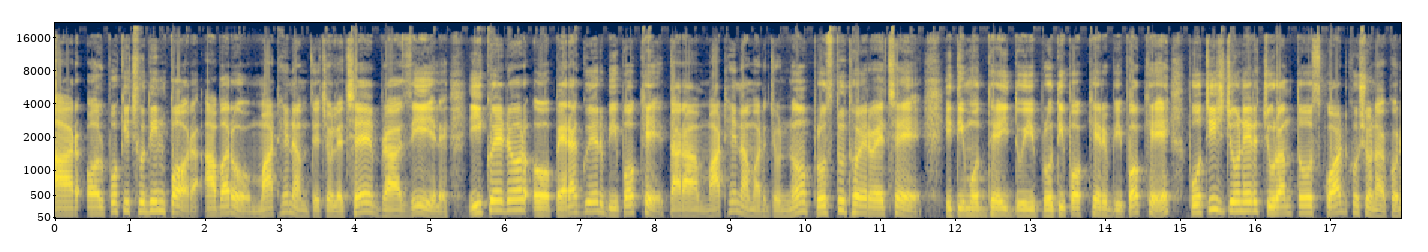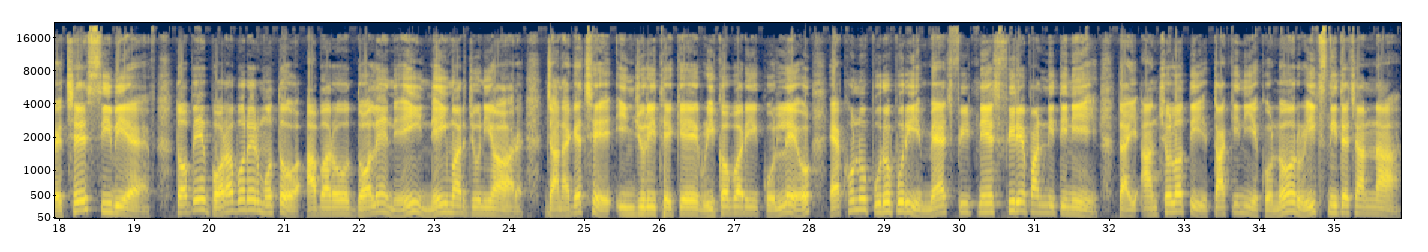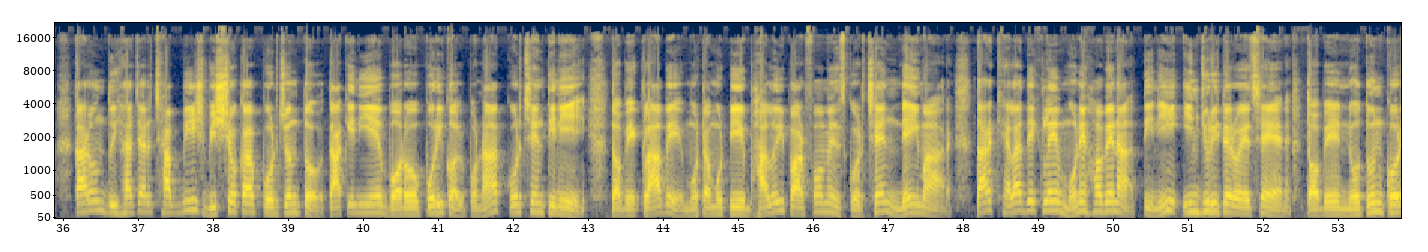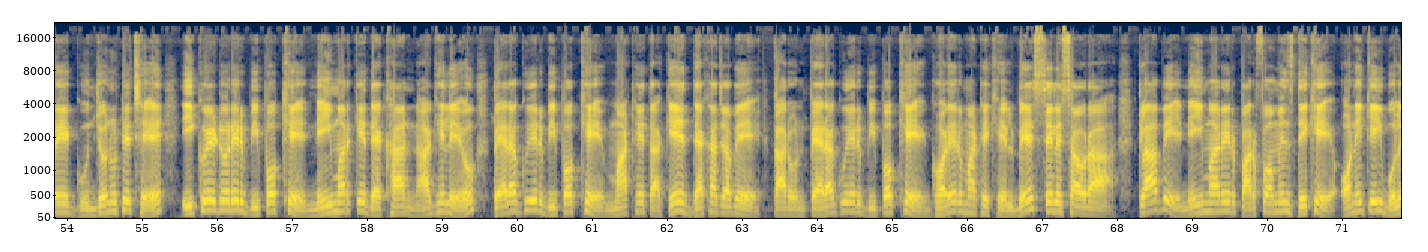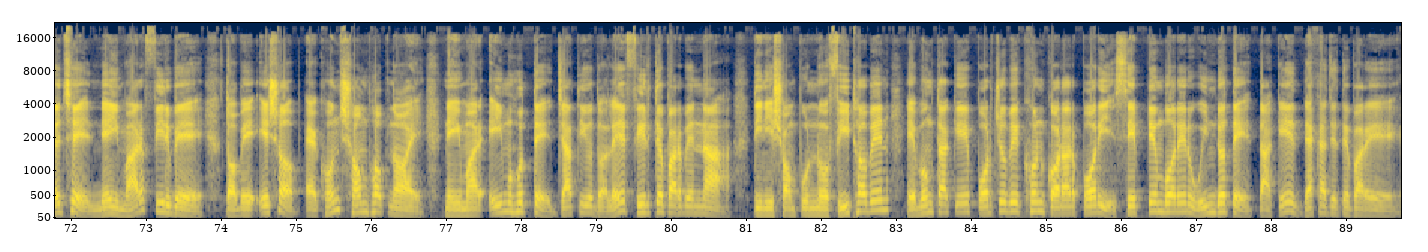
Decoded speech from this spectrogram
আর অল্প কিছুদিন পর আবারও মাঠে নামতে চলেছে ব্রাজিল। ইকুয়েডর ও প্যারাগুয়ের বিপক্ষে তারা মাঠে নামার জন্য প্রস্তুত হয়ে রয়েছে। ইতিমধ্যেই দুই প্রতিপক্ষের বিপক্ষে পঁচিশ জনের চূড়ান্ত স্কোয়াড ঘোষণা করেছে সিবিএফ। তবে বরাবরের মতো আবারও দলে নেই নেইমার জুনিয়র। জানা গেছে ইনজুরি থেকে রিকভারি করলেও এখনও পুরোপুরি ম্যাচ ফিটনেস ফিরে পাননি তিনি। তাই আঞ্চলতি তাকে নিয়ে কোনো রিস্ক নিতে চান না। কারণ দুই বিশ্বকাপ পর্যন্ত তাকে নিয়ে বড় পরিকল্পনা করছেন তিনি। তবে ক্লাবে মোটামুটি ভালোই পারফরমেন্স করছেন নেইমার। তার খেলা দেখলে মনে হবে না তিনি ইনজুরিতে রয়েছেন। তবে নতুন করে গুঞ্জন উঠেছে, ইকুয়েডরের বিপক্ষে নেইমারকে দেখা না গেলেও প্যারাগুয়ের বিপক্ষে মাঠে তাকে দেখা যাবে। কারণ প্যারাগুয়ের বিপক্ষে ঘরের মাঠে খেলবে সেলেসাওরা। ক্লাবে নেইমারের পারফরমেন্স দেখে অনেকেই বলেছে নেইমার ফিরবে। তবে এসব এখন সম্ভব নয়। নেইমার এই মুহূর্তে জাতীয় দলে ফিরতে পারবেন না। তিনি সম্পূর্ণ ফিট হবেন এবং তাকে পর্যবেক্ষণ করার পরই সেপ্টেম্বরের উইন্ডোতে তাকে দেখা যেতে পারে।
